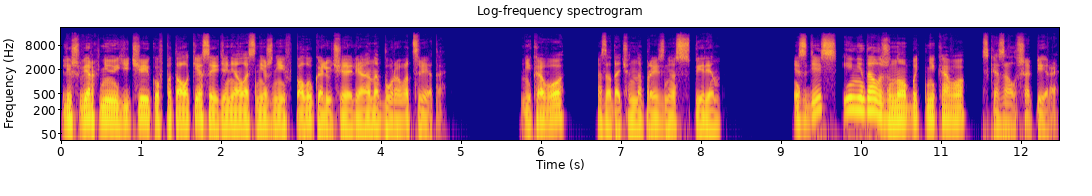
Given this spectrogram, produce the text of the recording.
Лишь верхнюю ячейку в потолке соединяла с нижней в полу колючая лиана бурого цвета. «Никого?» — озадаченно произнес Спирин. «Здесь и не должно быть никого», — сказал Шапира.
